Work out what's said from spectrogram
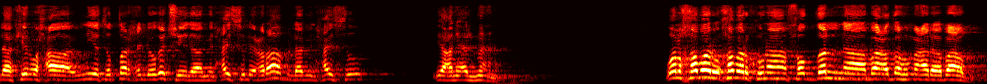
laakiin waxaa niyatu tarxi looga jeedaa min xaysu alicraab la min xaysu yani almacna waalkhabaru khabarkuna fadalnaa bacdahum calaa bacd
